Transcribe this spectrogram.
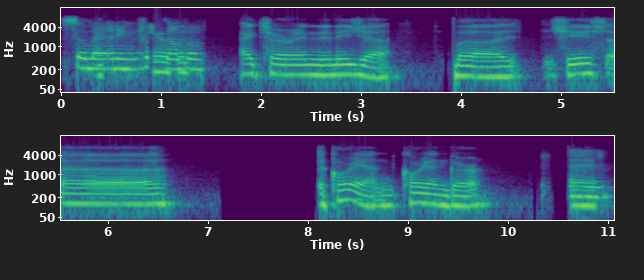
So many, for example. actor in Indonesia, but she's uh, a Korean Korean girl, and Mhm.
